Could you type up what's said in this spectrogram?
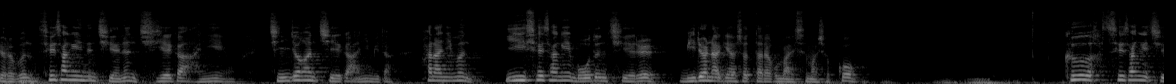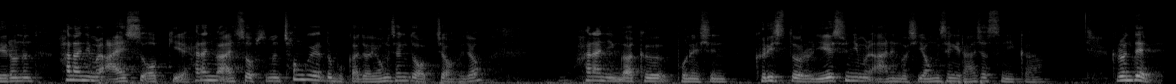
여러분, 세상에 있는 지혜는 지혜가 아니에요. 진정한 지혜가 아닙니다. 하나님은 이 세상의 모든 지혜를 미련하게 하셨다라고 말씀하셨고, 그 세상의 지혜로는 하나님을 알 수 없기에, 하나님을 알 수 없으면 천국에도 못 가죠. 영생도 없죠. 그죠? 하나님과 그 보내신 그리스도를, 예수님을 아는 것이 영생이라 하셨으니까. 그런데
